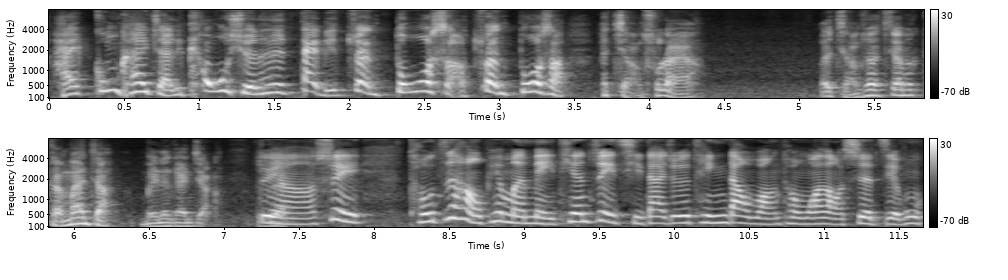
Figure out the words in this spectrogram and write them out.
还公开讲，你看我选择权带你赚多少赚多少，讲出来啊。呃，讲出来，讲敢不敢讲？没人敢讲。对，对啊，所以投资好朋友们每天最期待就是听到王彤王老师的节目，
